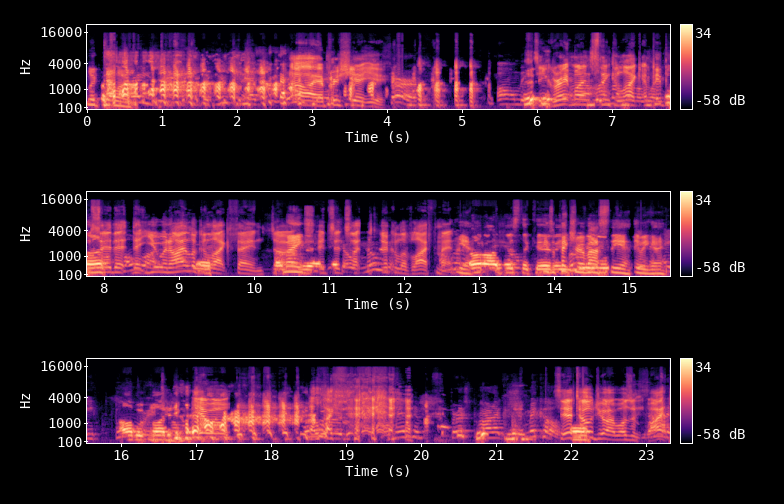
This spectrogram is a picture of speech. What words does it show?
Luke It's Dallow. Oh, I appreciate you. Sure. See, great minds think alike, and people Uh, say that, that you and I look alike, Thane. So Mate. it's it's like the circle of life, man. Yeah. All right, Mr. Kirby. Here's a picture of us there. There we go. I'll be finding you. Yeah, well, like. First product, Miko. See, I told you I wasn't white.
